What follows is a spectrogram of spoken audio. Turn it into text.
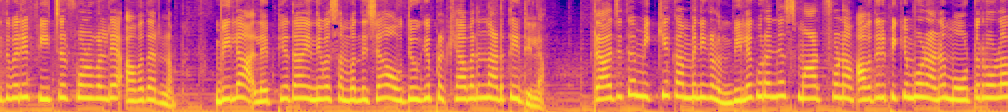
ഇതുവരെ ഫീച്ചർ ഫോണുകളുടെ അവതരണം വില ലഭ്യത എന്നിവ സംബന്ധിച്ച ഔദ്യോഗിക പ്രഖ്യാപനം നടത്തിയിട്ടില്ല. രാജ്യത്തെ മിക്ക കമ്പനികളും വില കുറഞ്ഞ സ്മാർട്ട് ഫോൺ അവതരിപ്പിക്കുമ്പോഴാണ് മോട്ടറോള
